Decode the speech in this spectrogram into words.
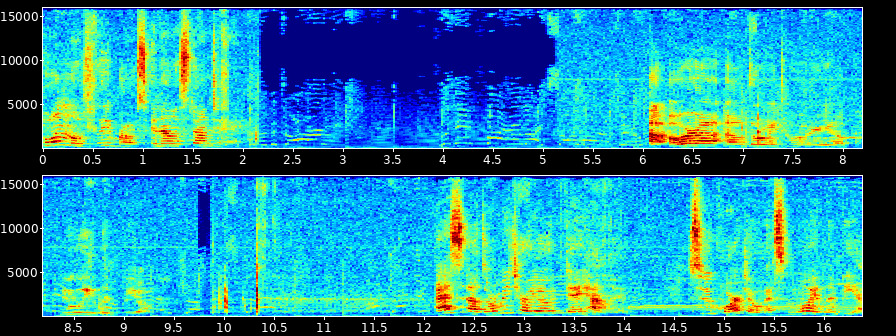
Pon los libros en el estante. Ahora el dormitorio muy limpio. Es el dormitorio de Helen. Su cuarto es muy limpio.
